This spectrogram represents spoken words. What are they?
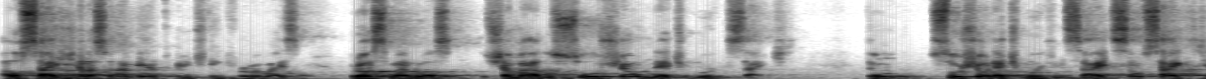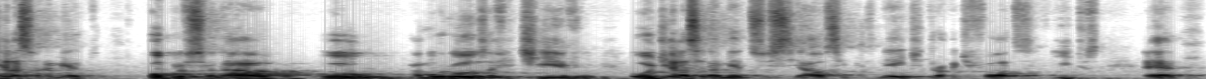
ao site de relacionamento, que a gente tem de forma mais próxima a nós, os chamados social network sites. Então, social networking sites são sites de relacionamento, ou profissional, ou amoroso, afetivo, ou de relacionamento social, simplesmente, troca de fotos e vídeos. É,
